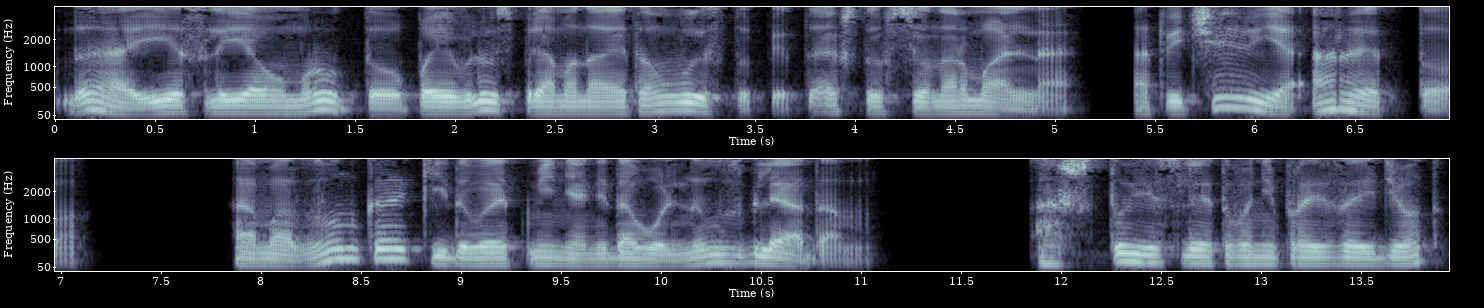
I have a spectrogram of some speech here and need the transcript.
«Да, если я умру, то появлюсь прямо на этом выступе, так что все нормально», – отвечаю я Аретто. Амазонка окидывает меня недовольным взглядом. «А что, если этого не произойдет?»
